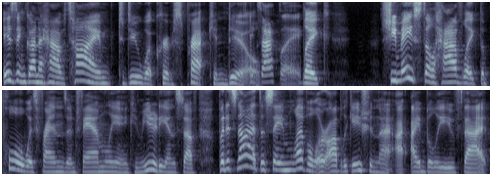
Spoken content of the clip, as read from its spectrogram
isn't going to have time to do what Chris Pratt can do Exactly. like she may still have like the pool with friends and family and community and stuff but it's not at the same level or obligation that i, I believe that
